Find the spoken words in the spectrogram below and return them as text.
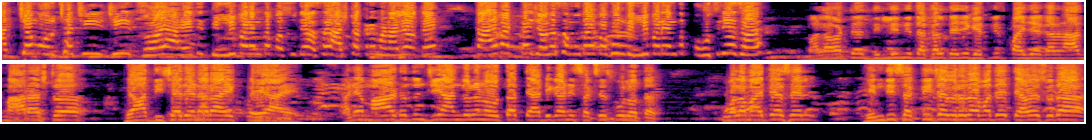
आजच्या मोर्चाची जी झोय आहे ती दिल्लीपर्यंत बसू दे असं राज ठाकरे म्हणाले होते. काय वाटतंय? जनसमुदाय बघून दिल्लीपर्यंत पोहोचली सर? मला वाटतं दिल्लीनी दखल त्याची घेतलीच पाहिजे कारण आज महाराष्ट्र ह्या दिशा देणारा एक हे आहे. आणि महाराष्ट्रातून जी आंदोलन होतात त्या ठिकाणी सक्सेसफुल होतात. तुम्हाला माहिती असेल हिंदी सक्तीच्या विरोधामध्ये त्यावेळेस सुद्धा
